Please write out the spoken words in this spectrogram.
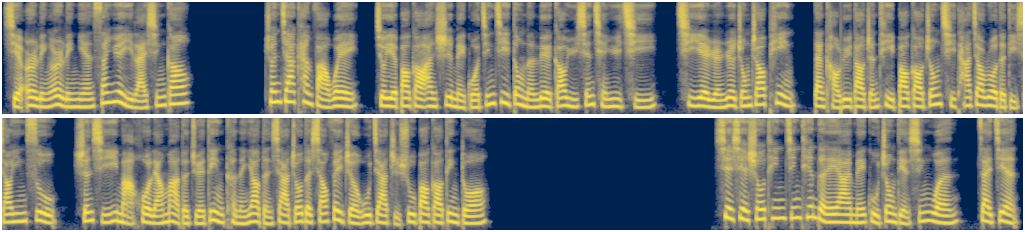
写二零二零年三月以来新高。专家看法为：就业报告暗示美国经济动能略高于先前预期，企业仍热衷招聘，但考虑到整体报告中其他较弱的抵消因素，升息一码或两码的决定可能要等下周的消费者物价指数报告定夺。谢谢收听今天的 AI 美股重点新闻，再见。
